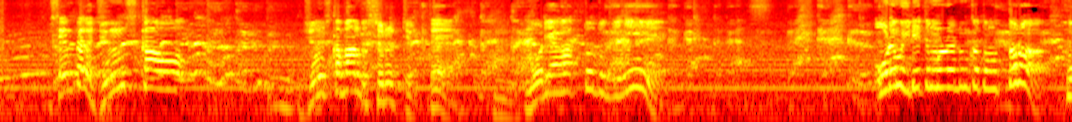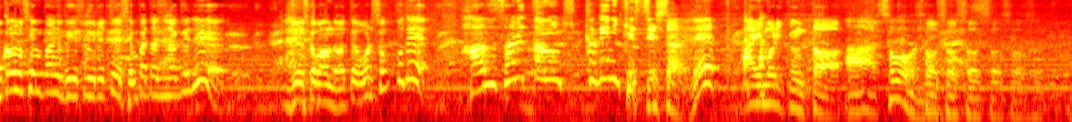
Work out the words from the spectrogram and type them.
先輩がジュンスカをジュンスカバンドするって言って盛り上がった時に俺も入れてもらえるんかと思ったら他の先輩のベースを入れて先輩たちだけでジュンスカバンドやって俺そこで外されたのをきっかけに結成したよね。相森君と。ああそうね。そうそうそうそうそう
